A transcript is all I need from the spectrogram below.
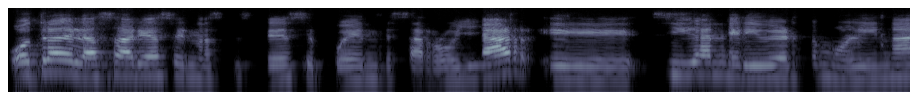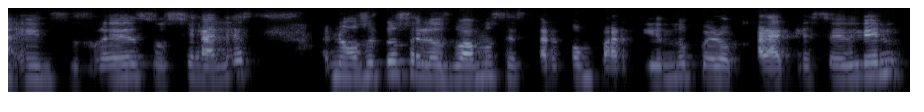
otra de las áreas en las que ustedes se pueden desarrollar. Eh, sigan Heriberto Molina en sus redes sociales. Nosotros se los vamos a estar compartiendo, pero para que se den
